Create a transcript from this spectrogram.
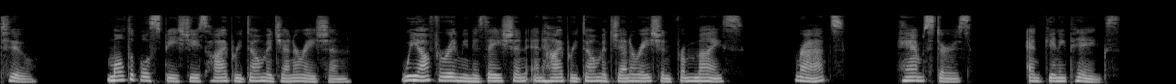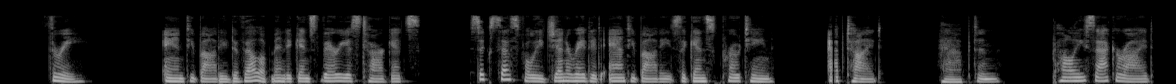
2. Multiple species hybridoma generation. We offer immunization and hybridoma generation from mice, rats, hamsters, and guinea pigs. 3. Antibody development against various targets. Successfully generated antibodies against protein, peptide, hapten, polysaccharide,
